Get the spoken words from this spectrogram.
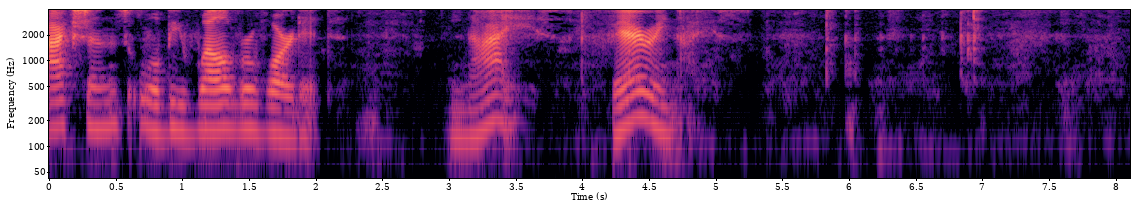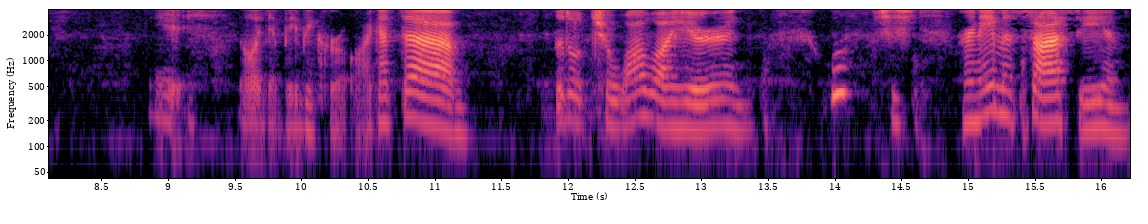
actions will be well rewarded. Nice. Very nice. Yes. Oh, yeah, baby girl. I got the little chihuahua here and she, her name is Sassy, and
